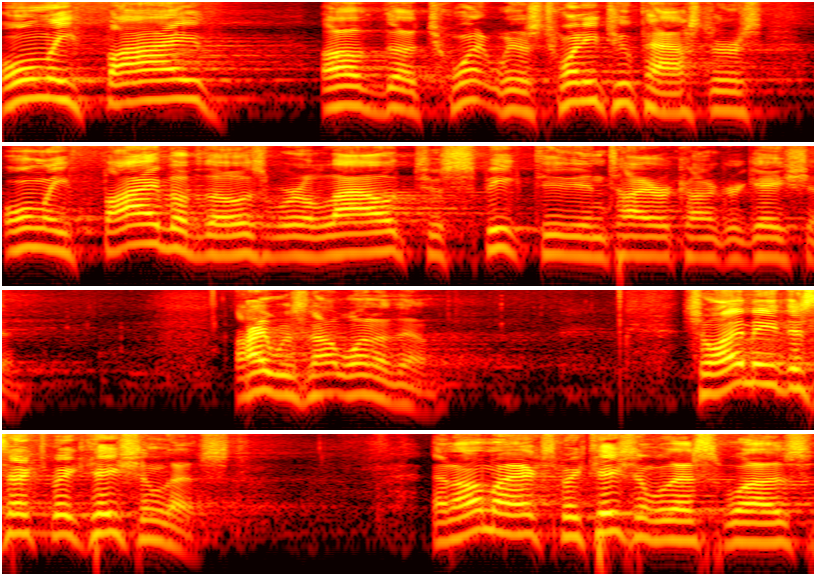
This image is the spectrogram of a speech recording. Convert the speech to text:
Only five of the 20, there's 22 pastors, only five of those were allowed to speak to the entire congregation. I was not one of them. So I made this expectation list. And on my expectation list was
